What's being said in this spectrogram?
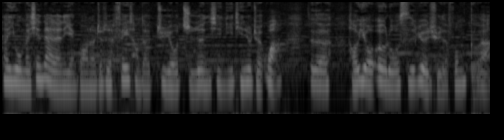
那以我们现代人的眼光呢，就是非常的具有指认性，你一听就觉得哇，这个好有俄罗斯乐曲的风格啊。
